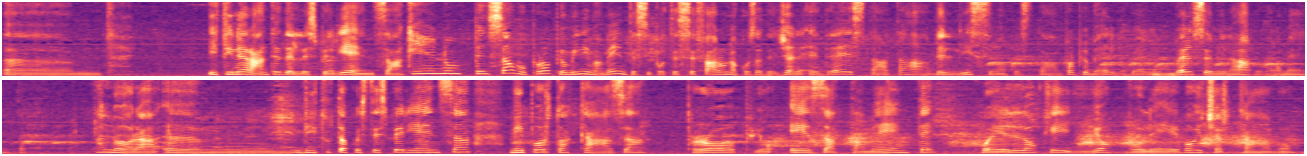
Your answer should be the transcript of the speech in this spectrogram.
ehm, itinerante dell'esperienza che non pensavo proprio minimamente si potesse fare una cosa del genere ed è stata bellissima questa, proprio bello, bello un bel seminario veramente. Allora, ehm, di tutta questa esperienza mi porto a casa proprio esattamente quello che io volevo e cercavo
